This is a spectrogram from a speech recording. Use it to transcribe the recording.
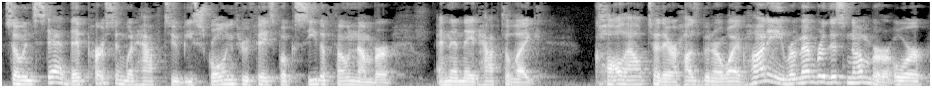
So instead, that person would have to be scrolling through Facebook, see the phone number, and then they'd have to like call out to their husband or wife, honey, remember this number, or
